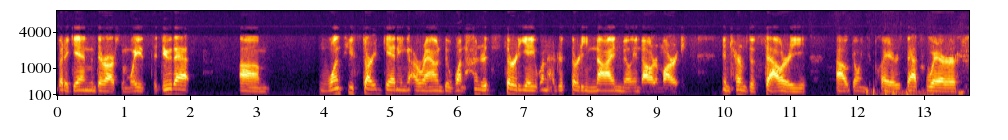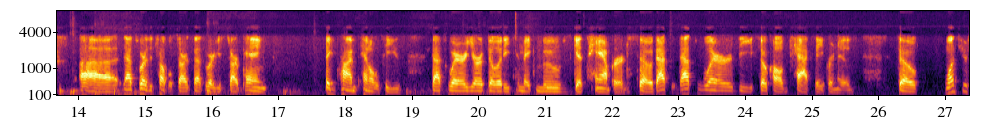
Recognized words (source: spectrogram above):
But again, there are some ways to do that. Um, once you start getting around the 138, 139 million dollar mark, in terms of salary outgoing to players, that's where uh, that's where the trouble starts. That's where you start paying big time penalties. That's where your ability to make moves gets hampered. So that's that's where the so-called tax apron is. So once you're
